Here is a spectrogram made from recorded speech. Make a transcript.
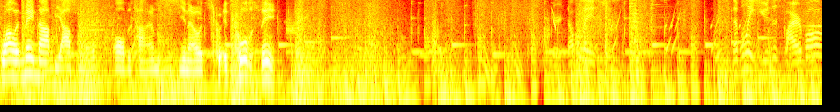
while it may not be optimal all the time, you know, it's it's cool to see. Double A is just double A uses fireball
